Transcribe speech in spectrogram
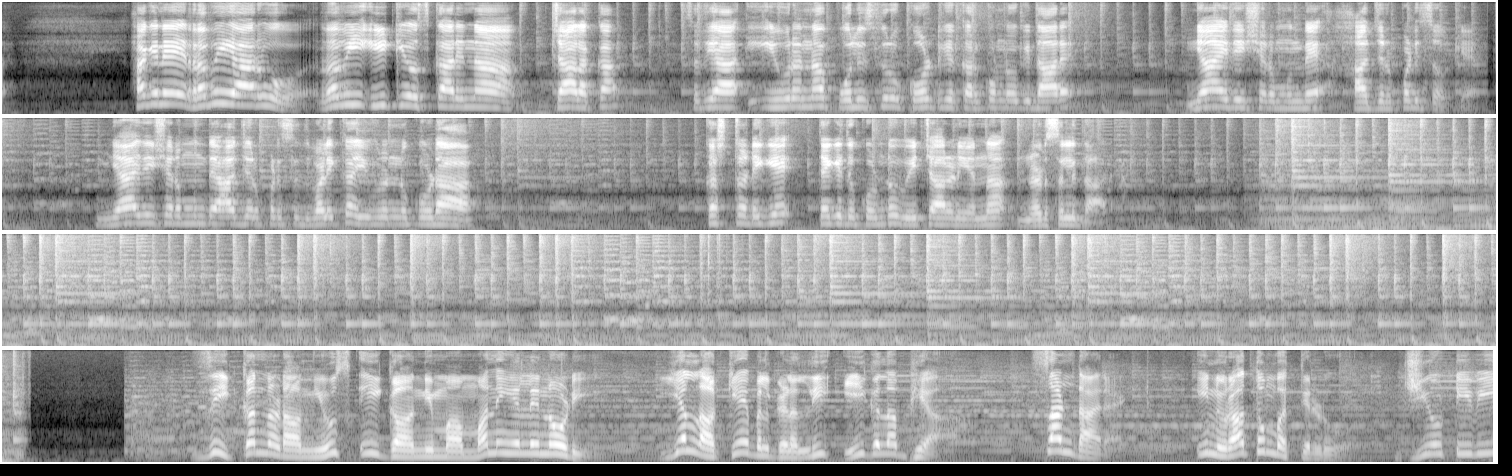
ಹಾಗೆಯೇ ರವಿ ಯಾರು? ರವಿ ಇಟಿಯೋಸ್ ಕಾರಿನ ಚಾಲಕ. ಸದ್ಯ ಇವರನ್ನು ಪೊಲೀಸರು ಕೋರ್ಟ್ಗೆ ಕರ್ಕೊಂಡು ಹೋಗಿದ್ದಾರೆ. ನ್ಯಾಯಾಧೀಶರ ಮುಂದೆ ಹಾಜರುಪಡಿಸೋಕೆ. ನ್ಯಾಯಾಧೀಶರ ಮುಂದೆ ಹಾಜರುಪಡಿಸಿದ ಬಳಿಕ ಇವರನ್ನು ಕೂಡ ಕಸ್ಟಡಿಗೆ ತೆಗೆದುಕೊಂಡು ವಿಚಾರಣೆಯನ್ನ ನಡೆಸಲಿದ್ದಾರೆ. ಜಿ ಕನ್ನಡ ನ್ಯೂಸ್ ಈಗ ನಿಮ್ಮ ಮನೆಯಲ್ಲೇ ನೋಡಿ. ಎಲ್ಲ ಕೇಬಲ್ಗಳಲ್ಲಿ ಈಗ ಲಭ್ಯ. ಸನ್ ಡೈರೆಕ್ಟ್, ಇನ್ನೂರ ತೊಂಬತ್ತೆರಡು, ಜಿಯೋ ಟಿವಿ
